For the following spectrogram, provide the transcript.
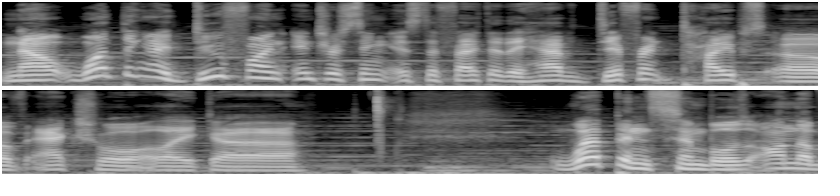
Now, one thing I do find interesting is the fact that they have different types of actual like uh, weapon symbols on the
